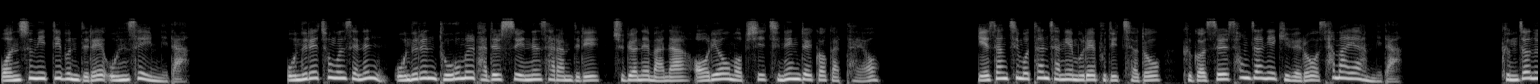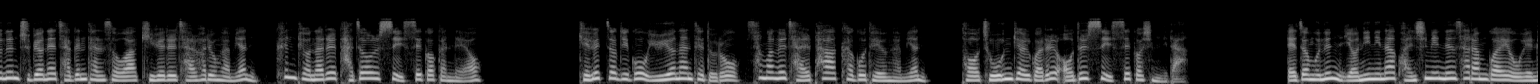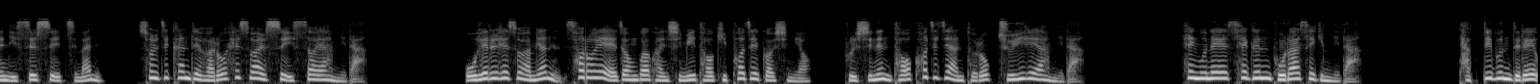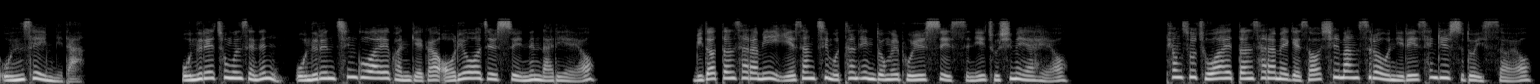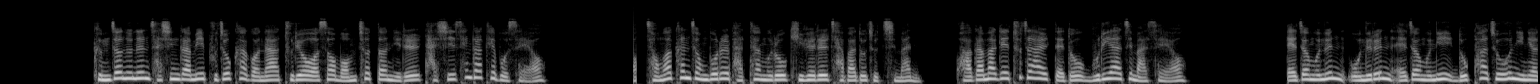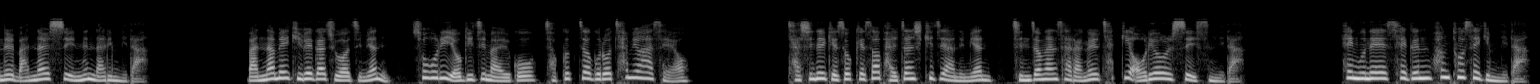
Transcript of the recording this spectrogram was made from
원숭이 띠분들의 운세입니다. 오늘의 총운세는 오늘은 도움을 받을 수 있는 사람들이 주변에 많아 어려움 없이 진행될 것 같아요. 예상치 못한 장애물에 부딪혀도 그것을 성장의 기회로 삼아야 합니다. 금전운은 주변의 작은 단서와 기회를 잘 활용하면 큰 변화를 가져올 수 있을 것 같네요. 계획적이고 유연한 태도로 상황을 잘 파악하고 대응하면 더 좋은 결과를 얻을 수 있을 것입니다. 애정운은 연인이나 관심 있는 사람과의 오해는 있을 수 있지만 솔직한 대화로 해소할 수 있어야 합니다. 오해를 해소하면 서로의 애정과 관심이 더 깊어질 것이며 불씨는 더 커지지 않도록 주의해야 합니다. 행운의 색은 보라색입니다. 닭띠분들의 운세입니다. 오늘의 총운세는 오늘은 친구와의 관계가 어려워질 수 있는 날이에요. 믿었던 사람이 예상치 못한 행동을 보일 수 있으니 조심해야 해요. 평소 좋아했던 사람에게서 실망스러운 일이 생길 수도 있어요. 금전운은 자신감이 부족하거나 두려워서 멈췄던 일을 다시 생각해 보세요. 정확한 정보를 바탕으로 기회를 잡아도 좋지만 과감하게 투자할 때도 무리하지 마세요. 애정운은 오늘은 애정운이 높아 좋은 인연을 만날 수 있는 날입니다. 만남의 기회가 주어지면 소홀히 여기지 말고 적극적으로 참여하세요. 자신을 계속해서 발전시키지 않으면 진정한 사랑을 찾기 어려울 수 있습니다. 행운의 색은 황토색입니다.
